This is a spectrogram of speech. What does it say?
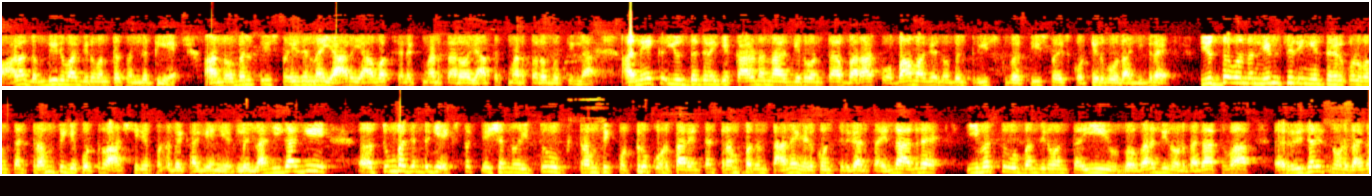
ಬಹಳ ಗಂಭೀರವಾಗಿರುವಂತ ಸಂಗತಿಯೇ. ಆ ನೊಬೆಲ್ ಪೀಸ್ ಪ್ರೈಸ್ ಅನ್ನ ಯಾರು ಯಾವಾಗ ಸೆಲೆಕ್ಟ್ ಮಾಡ್ತಾರೋ, ಯಾತಕ್ ಮಾಡ್ತಾರೋ ಗೊತ್ತಿಲ್ಲ. ಅನೇಕ ಯುದ್ಧಗಳಿಗೆ ಕಾರಣನಾಗಿರುವಂತ ಬರಾಕ್ ಒಬಾಮಾಗೆ ನೊಬೆಲ್ ಪೀಸ್ ಪೀಸ್ ಪ್ರೈಸ್ ಕೊಟ್ಟಿರಬಹುದಾಗಿದ್ರೆ ಯುದ್ಧವನ್ನು ನಿಲ್ಲಿಸಿದೀನಿ ಅಂತ ಹೇಳ್ಕೊಳ್ಳುವಂತ ಟ್ರಂಪ್ಗೆ ಕೊಟ್ಟರು ಆಶ್ಚರ್ಯ ಪಡಬೇಕಾಗೇನು ಇರಲಿಲ್ಲ. ಹೀಗಾಗಿ ತುಂಬಾ ಜನರಿಗೆ ಎಕ್ಸ್ಪೆಕ್ಟೇಷನ್ ಇತ್ತು, ಟ್ರಂಪ್ಗೆ ಕೊಟ್ಟರು ಕೊಡ್ತಾರೆ ಅಂತ ಟ್ರಂಪ್ ಅದನ್ನ ತಾನೇ ಹೇಳ್ಕೊಂಡು ತಿರುಗಾಡ್ತಾ ಇದ್ದ. ಆದ್ರೆ ಇವತ್ತು ಬಂದಿರುವಂತ ಈ ವರದಿ ನೋಡಿದಾಗ ಅಥವಾ ರಿಸಲ್ಟ್ ನೋಡಿದಾಗ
